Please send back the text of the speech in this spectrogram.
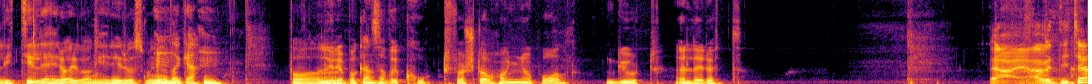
litt tidligere årganger i Rosenborg, tenker jeg. På, Lurer på hvem som får kort først av han og Pål. Gult eller rødt? Ja, jeg vet ikke.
